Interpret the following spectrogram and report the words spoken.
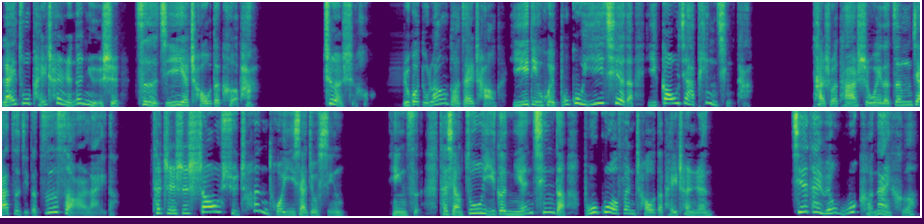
来租陪衬人的女士自己也丑得可怕。这时候，如果杜朗多在场，一定会不顾一切的以高价聘请她。他说：“他是为了增加自己的姿色而来的，他只是稍许衬托一下就行。因此，他想租一个年轻的、不过分丑的陪衬人。接待员无可奈何，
